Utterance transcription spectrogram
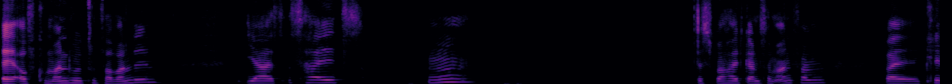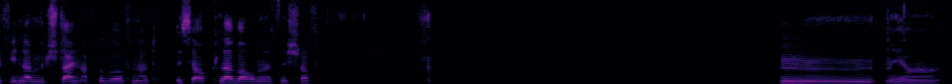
äh, auf Kommando zu verwandeln. Ja, es ist halt. Hm, das war halt ganz am Anfang, weil Cliff ihn dann mit Stein abgeworfen hat. Ist ja auch klar, warum er es nicht schafft. Hm, ja.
